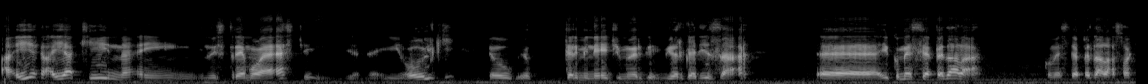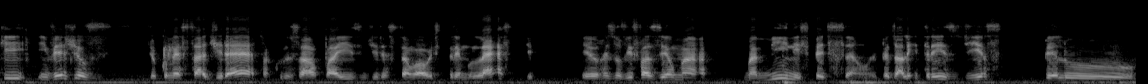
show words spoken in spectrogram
Aí, aí aqui, né, em, no extremo oeste, em Olg, eu, eu terminei de me organizar é, e comecei a pedalar. Comecei a pedalar. Só que, em vez de eu, de eu começar direto a cruzar o país em direção ao extremo leste, eu resolvi fazer uma uma mini expedição. Eu pedalei três dias pelo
